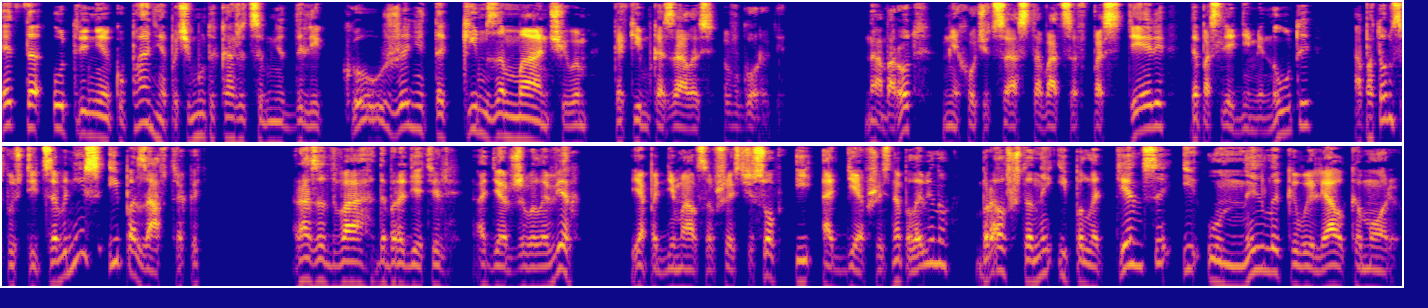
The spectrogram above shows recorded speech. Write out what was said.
это утреннее купание почему-то кажется мне далеко уже не таким заманчивым, каким казалось в городе. Наоборот, мне хочется оставаться в постели до последней минуты, а потом спуститься вниз и позавтракать. Раза два добродетель одерживала верх, я поднимался в шесть часов и, одевшись наполовину, брал штаны и полотенце и уныло ковылял к морю.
